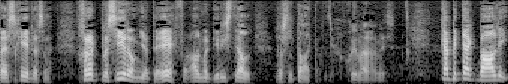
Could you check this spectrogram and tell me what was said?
RSG. Dis 'n groot plesier om jou te hê veral met hierdie stel resultate. Goeiemôre Agnes. Capitec Bali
